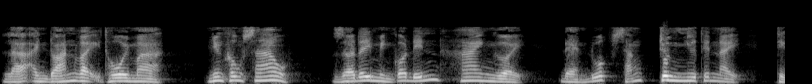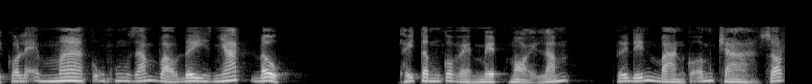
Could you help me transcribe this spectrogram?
Là anh đoán vậy thôi mà, nhưng không sao. Giờ đây mình có đến hai người, đèn đuốc sáng trưng như thế này, thì có lẽ ma cũng không dám vào đây nhát đâu. Thấy Tâm có vẻ mệt mỏi lắm, tới đến bàn có ấm trà rót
